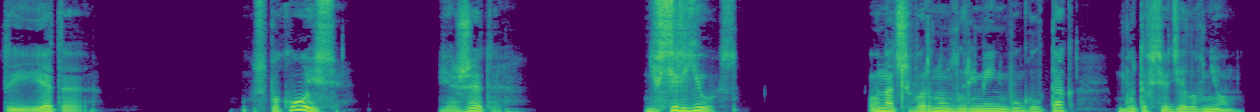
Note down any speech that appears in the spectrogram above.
«Ты это... успокойся. Я же это... не всерьез. Он отшвырнул ремень в угол так, будто все дело в нем.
